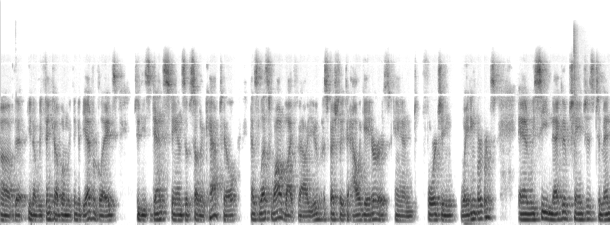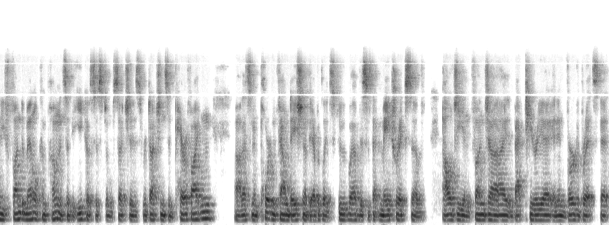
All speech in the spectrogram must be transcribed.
uh, that you know we think of when we think of the Everglades to these dense stands of southern cattail has less wildlife value, especially to alligators and foraging wading birds. And we see negative changes to many fundamental components of the ecosystem, such as reductions in periphyton. Uh, that's an important foundation of the Everglades food web. This is that matrix of algae and fungi and bacteria and invertebrates that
